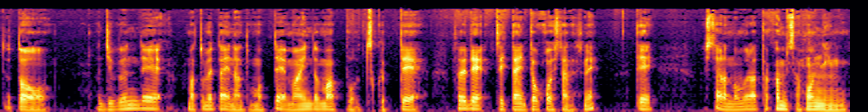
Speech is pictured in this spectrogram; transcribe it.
ちょっと自分でまとめたいなと思ってマインドマップを作ってそれでツイッターに投稿したんですね。でそしたら野村隆美さん本人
